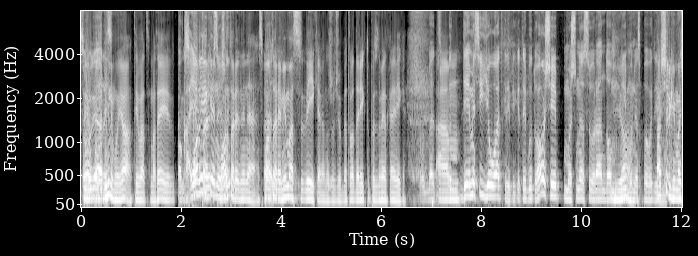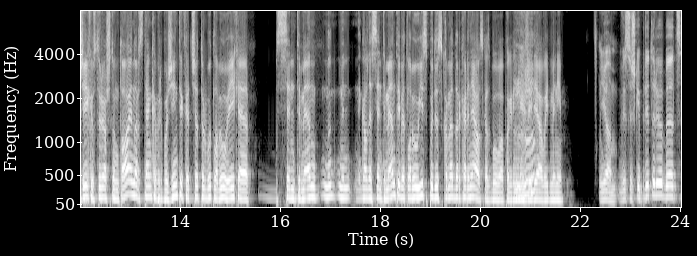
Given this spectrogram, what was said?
su O, jų geras. pavadinimu, jo, tai va, matai, sporto, veikia, sporto, ne, ne, sporto A, rėmimas veikia, vienu žodžiu, bet va, dar reiktų pasidomėti, ką veikia. Bet, um, bet dėmesį jau atkreipi, kitai būtų, o šiaip mašina su random Jo. įmonės pavadinimu. Aš irgi mažai iki turiu aštuntoji, nors tenka pripažinti, kad čia turbūt labiau veikia sentiment, nu, ne- gal ne sentimentai, bet labiau įspūdis, kuomet dar Karniauskas buvo pagrindiniai Mhm. žaidėjo vaidmenį. Jo, visiškai pritariu, bet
